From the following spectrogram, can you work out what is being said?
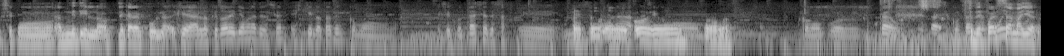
así como admitirlo de cara al público. Claro, es que a lo que todos les llama la atención es que lo traten como en circunstancias de esas eh, no como, bueno. Como por claro, circunstancias De fuerza muy mayor.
